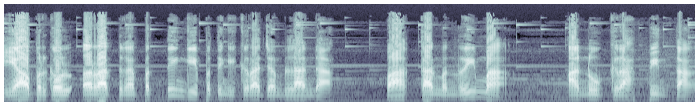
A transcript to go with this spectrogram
Ia bergaul erat dengan petinggi-petinggi kerajaan Belanda, bahkan menerima anugerah bintang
